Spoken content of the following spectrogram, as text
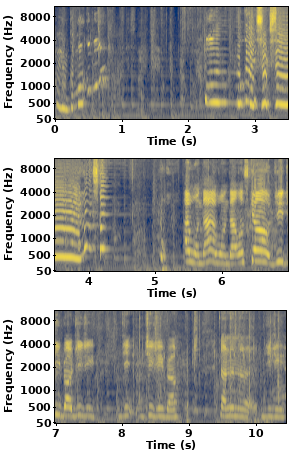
Come on, come on. Oh, look at me, 60! Let's go! I won that, I won that. Let's go. GG, bro, GG. GG, bro. No, no, no, no, GG.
